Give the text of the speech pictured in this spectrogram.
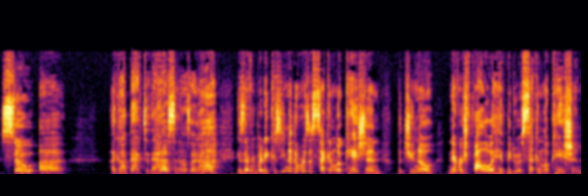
So uh, I got back to the house and I was like, ah, is everybody, because you know, there was a second location, but you know, never follow a hippie to a second location.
